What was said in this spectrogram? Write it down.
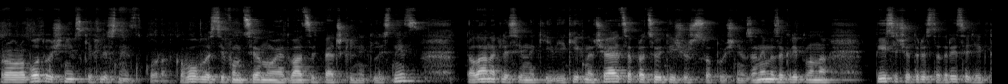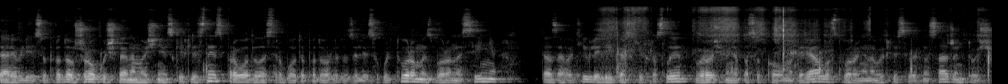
Про роботу учнівських лісництв коротко. В області функціонує 25 шкільних лісництв та ланок лісівників, яких навчається працює 1600 учнів. За ними закріплено 1330 гектарів лісу. Продовж року членами учнівських лісництв проводилась робота по догляду за лісокультурами, збору насіння та заготівлі лікарських рослин, вирощування посадкового матеріалу, створення нових лісових насаджень тощо.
